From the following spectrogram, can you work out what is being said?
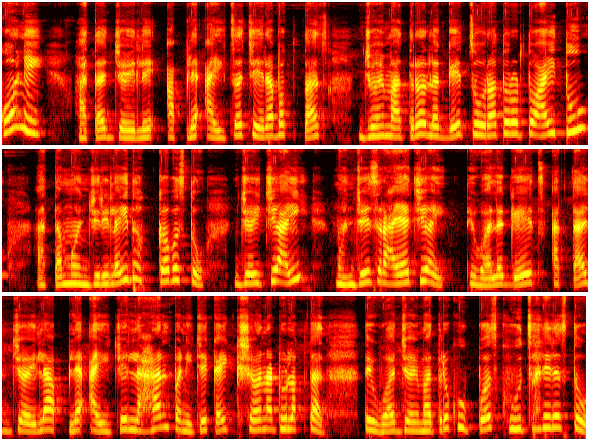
कोण आहे? आता जयले आपल्या आईचा चेहरा बघताच जय मात्र लगेच चोरात ओरडतो आई तू? आता मंजिरीलाही धक्का बसतो. जयची आई म्हणजेच रायाची आई. तेव्हा लगेच आता जयला आपल्या आईचे लहानपणीचे काही क्षण आठवू लागतात. तेव्हा जय मात्र खूपच खुश झालेला असतो.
